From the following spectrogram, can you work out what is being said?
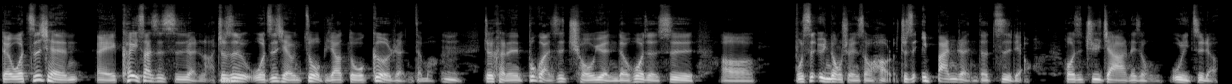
对，我之前，诶，可以算是私人啦，就是我之前做比较多个人的嘛，嗯，就可能不管是球员的，或者是呃，不是运动选手好了，就是一般人的治疗，或者是居家那种物理治疗，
